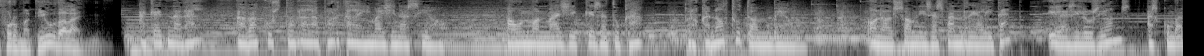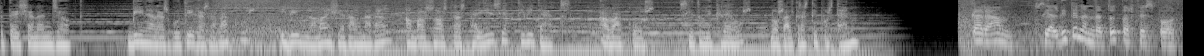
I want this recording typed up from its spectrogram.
Informatiu de l'any. Aquest Nadal, Abacus t'obre la porta a la imaginació, a un món màgic que és a tocar, però que no tothom veu, on els somnis es fan realitat i les il·lusions es converteixen en joc. Vine a les botigues Abacus i viu la màgia del Nadal amb els nostres tallers i activitats. Abacus, si tu hi creus, nosaltres t'hi portem. Caram, si al dit tenen de tot per fer esport.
